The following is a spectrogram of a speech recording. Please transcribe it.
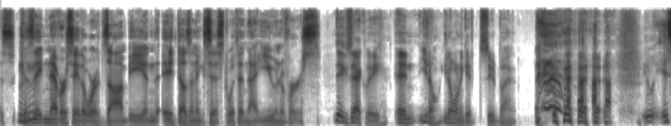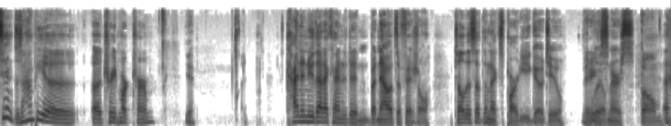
is because Mm-hmm. they never say the word zombie and it doesn't exist within that universe. Exactly. And, you know, you don't want to get sued by it. Isn't zombie a, a trademark term? Yeah. Kind of knew that, I kind of didn't, but now it's official. Tell this at the next party you go to, There you go. listeners. Boom.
